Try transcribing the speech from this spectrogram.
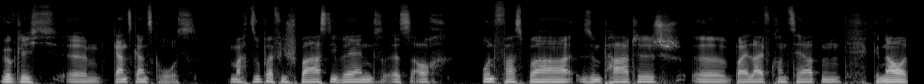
Wirklich ähm, ganz, ganz groß. Macht super viel Spaß, die Band. Ist auch unfassbar sympathisch äh, bei Live-Konzerten. Genau,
